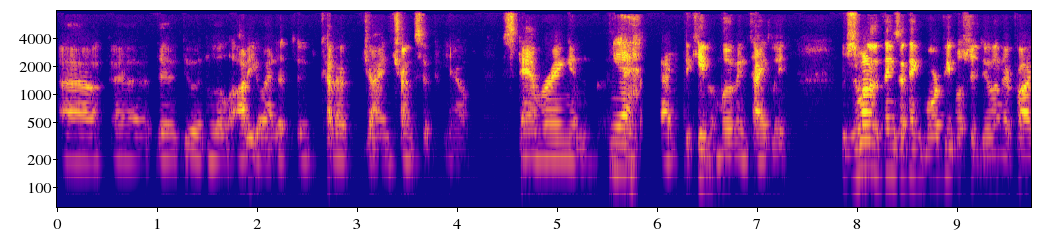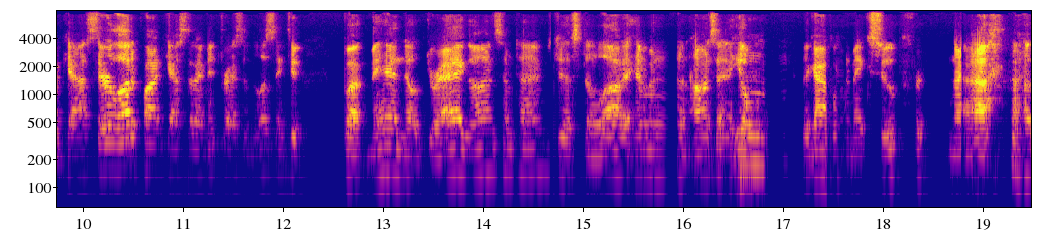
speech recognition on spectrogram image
Uh, uh, they're doing a little audio edit to cut out giant chunks of you know stammering and yeah to keep it moving tightly, which is one of the things I think more people should do on their podcasts. There are a lot of podcasts that I'm interested in listening to, but man, they'll drag on sometimes. Just a lot of him and Hans. And he'll mm-hmm. the guy will make soup for. Uh,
